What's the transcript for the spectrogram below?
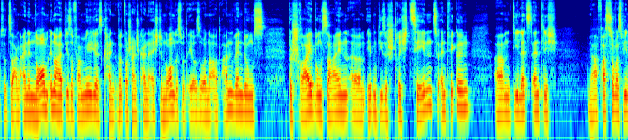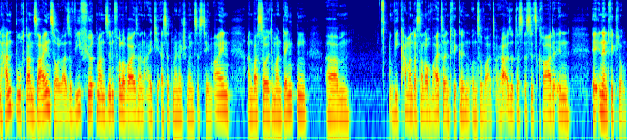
sozusagen eine Norm innerhalb dieser Familie. Es kein, wird wahrscheinlich keine echte Norm, das wird eher so eine Art Anwendungsbeschreibung sein, ähm, eben diese Strich 10 zu entwickeln, ähm, die letztendlich ja, fast so was wie ein Handbuch dann sein soll. Also wie führt man sinnvollerweise ein IT-Asset-Management-System ein, an was sollte man denken, ähm, wie kann man das dann auch weiterentwickeln und so weiter. Ja, also das ist jetzt gerade in, äh, in Entwicklung.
